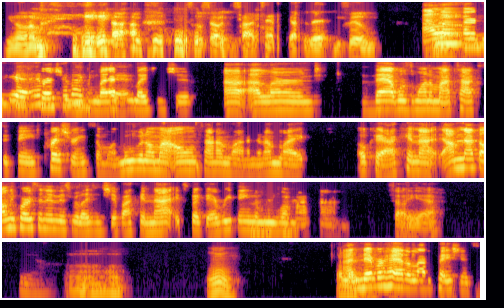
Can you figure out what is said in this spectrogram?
You know what I mean? so sound like the Titanic after that. You feel me? I learned yeah, pressure in the last relationship. I, I learned that was one of my toxic things, pressuring someone, moving on my own timeline. And I'm like, okay, I cannot, I'm not the only person in this relationship. I cannot expect everything to move on my time. So yeah. Yeah. Mm-hmm. Mm. I, like I never that. had a lot of patience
